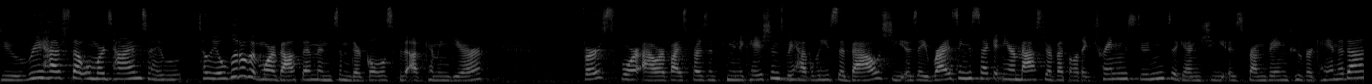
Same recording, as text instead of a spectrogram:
to rehash that one more time to tell you a little bit more about them and some of their goals for the upcoming year. First, for our Vice President of Communications, we have Lisa Bao. She is a rising second year Master of Athletic Training student. Again, she is from Vancouver, Canada.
